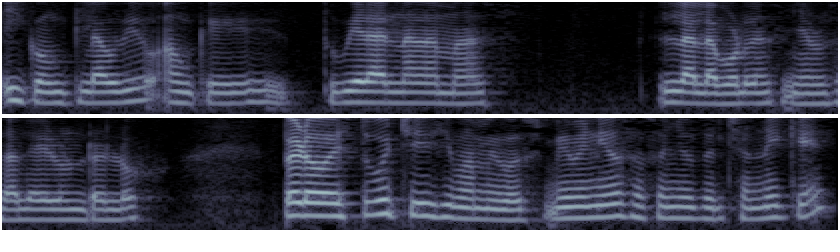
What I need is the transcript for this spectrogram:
y con Claudio, aunque tuviera nada más la labor de enseñarnos a leer un reloj. Pero estuvo chidísimo, amigos. Bienvenidos a Sueños del Chaneque.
